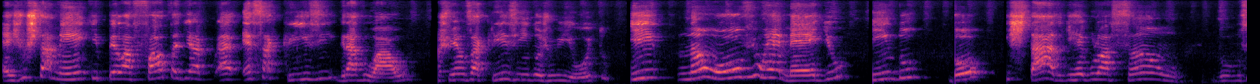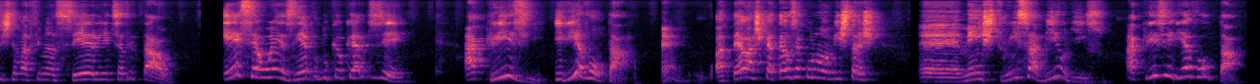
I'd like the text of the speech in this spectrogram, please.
é justamente pela falta de essa crise gradual. Nós tivemos a crise em 2008 e não houve um remédio vindo do Estado, de regulação do, do sistema financeiro e etc e tal. Esse é um exemplo do que eu quero dizer. A crise iria voltar. Né? Até, acho que até os economistas é, mainstream sabiam disso. A crise iria voltar.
